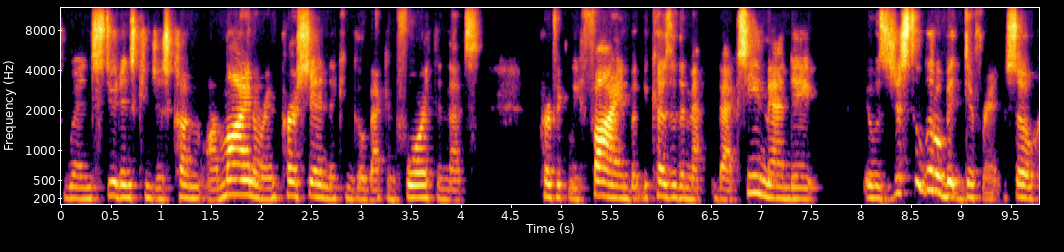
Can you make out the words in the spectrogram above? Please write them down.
when students can just come online or in person, they can go back and forth and that's perfectly fine. But because of the vaccine mandate, it was just a little bit different. So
